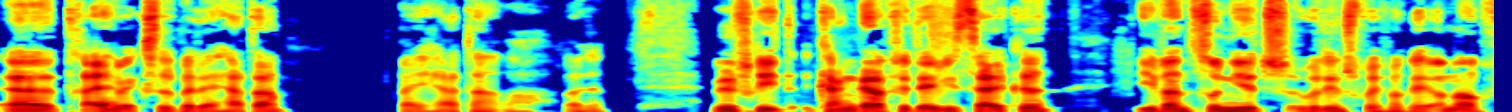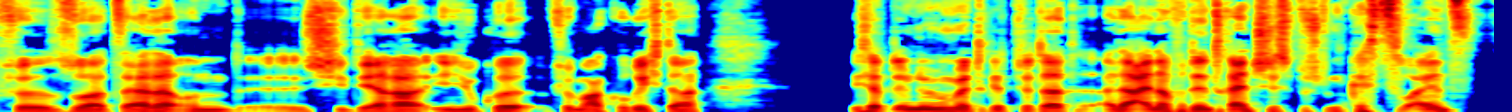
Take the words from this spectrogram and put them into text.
äh, Dreierwechsel bei der Hertha. Bei Hertha, oh, Leute. Wilfried Kanga für Davy Selke. Ivan Sunic, über den sprechen wir gleich auch noch, für Suat Serdar und äh, Shidera Iyuke für Marco Richter. Ich habe in dem Moment getwittert, also einer von den dreien schießt bestimmt gleich zu eins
